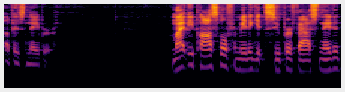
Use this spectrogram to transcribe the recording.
of his neighbor. Might be possible for me to get super fascinated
